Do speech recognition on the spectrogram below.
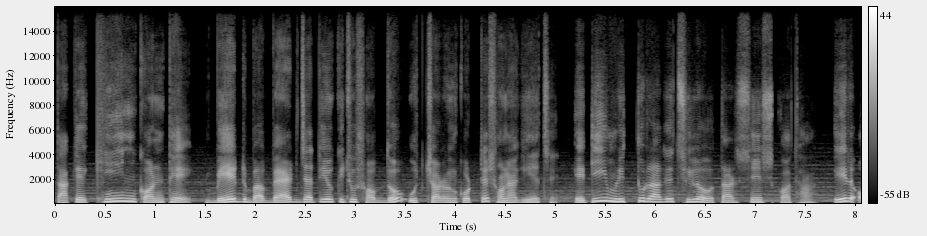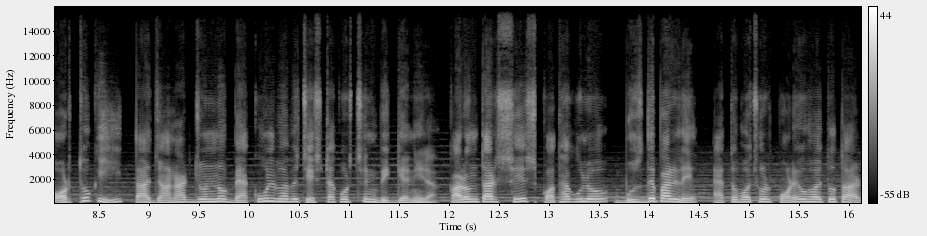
তাকে ক্ষীণ কণ্ঠে বেড বা ব্যাট জাতীয় কিছু শব্দ উচ্চারণ করতে শোনা গিয়েছে। এটিই মৃত্যুর আগে ছিল তার শেষ কথা। এর অর্থ কী তা জানার জন্য ব্যাকুলভাবে চেষ্টা করছেন বিজ্ঞানীরা। কারণ তার শেষ কথাগুলো বুঝতে পারলে এত বছর পরেও হয়তো তার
